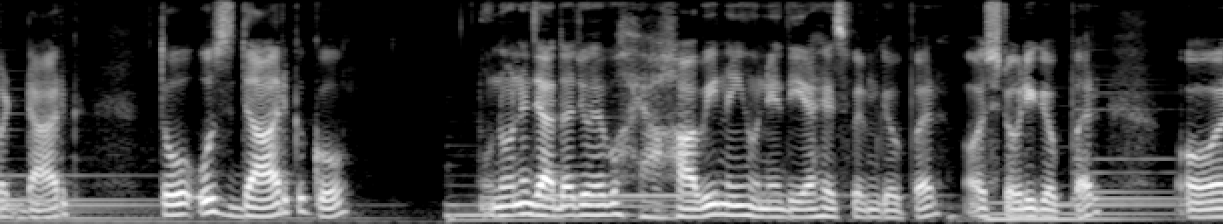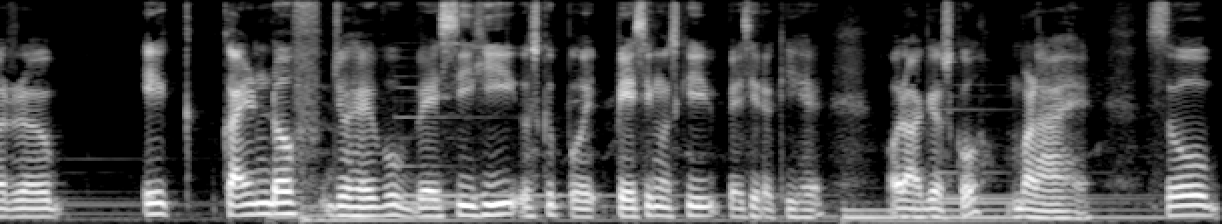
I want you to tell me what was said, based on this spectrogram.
बट डार्क तो उस डार्क को उन्होंने ज़्यादा जो है वो हावी नहीं होने दिया है इस फ़िल्म के ऊपर और स्टोरी के ऊपर. और एक काइंड kind ऑफ़ of जो है वो वैसी ही उसकी पेसिंग उसकी वैसी रखी है और आगे उसको बढ़ाया है. सो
